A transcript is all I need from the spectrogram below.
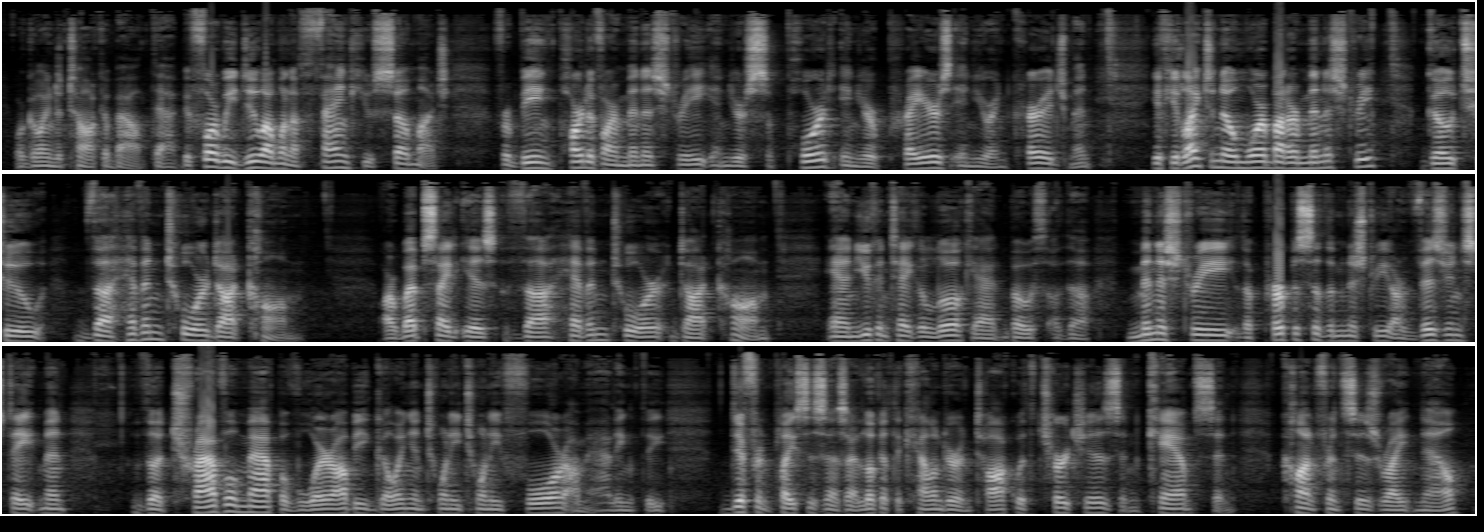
We're going to talk about that. Before we do, I want to thank you so much for being part of our ministry, in your support, in your prayers, in your encouragement. If you'd like to know more about our ministry, go to theheaventour.com. Our website is theheaventour.com, and you can take a look at both the ministry, the purpose of the ministry, our vision statement, the travel map of where I'll be going in 2024. I'm adding the different places as I look at the calendar and talk with churches and camps and conferences right now.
